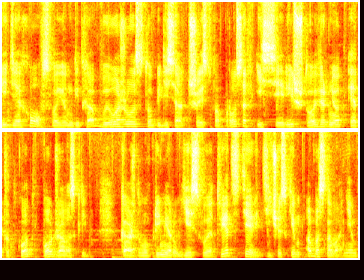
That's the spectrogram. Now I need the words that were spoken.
Лидия Холл в своем GitHub выложила 156 вопросов из серии «Что вернет этот код по JavaScript?». Каждому примеру есть свой ответ с теоретическим обоснованием.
